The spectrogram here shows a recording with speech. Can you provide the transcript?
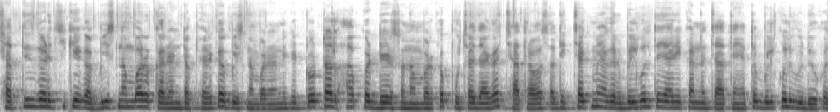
छत्तीसगढ़ जीके का बीस नंबर और करंट अफेयर का बीस नंबर, यानी कि टोटल आपका डेढ़ सौ नंबर का पूछा जाएगा छात्रावास अधीक्षक में। अगर बिल्कुल तैयारी करना चाहते हैं तो बिल्कुल वीडियो को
